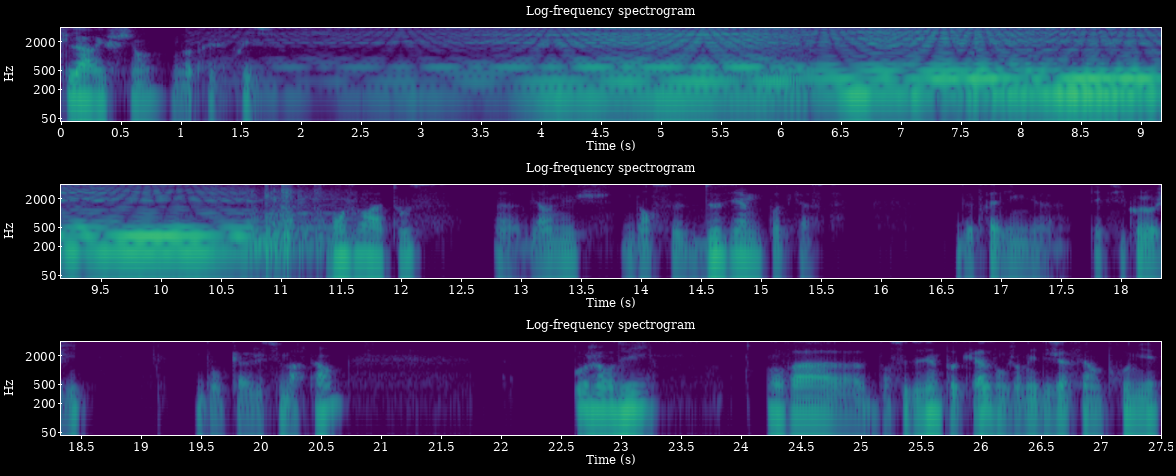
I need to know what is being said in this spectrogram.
clarifions notre esprit. Bonjour à tous, euh, bienvenue dans ce deuxième podcast de trading euh, et psychologie. Donc euh, je suis Martin. Aujourd'hui, on va dans ce deuxième podcast, donc j'en ai déjà fait un premier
